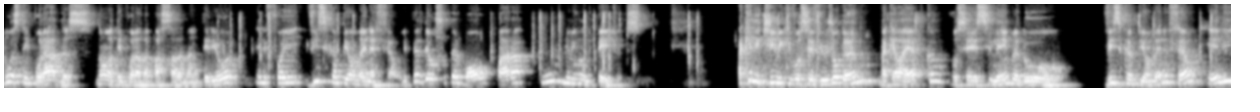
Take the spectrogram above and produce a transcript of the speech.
duas temporadas, não na temporada passada, na anterior, ele foi vice-campeão da NFL. Ele perdeu o Super Bowl para o New England Patriots. Aquele time que você viu jogando naquela época, você se lembra do vice-campeão da NFL, ele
